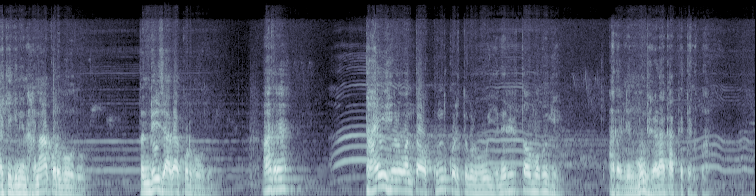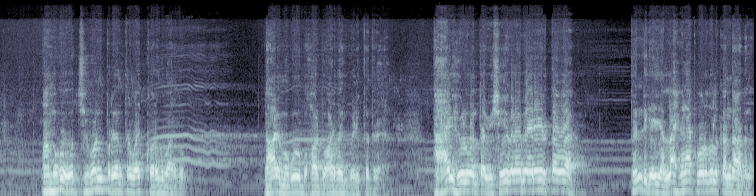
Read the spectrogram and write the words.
ಆಕೆಗೆ ನೀನು ಹಣ ಕೊಡ್ಬೋದು, ತಂದೆ ಜಾಗ ಕೊಡ್ಬೋದು. ಆದರೆ ತಾಯಿ ಹೇಳುವಂಥ ಕುಂದು ಕೊರತೆಗಳು ಏನೇನು ಇರ್ತಾವೆ ಮಗುಗೆ? ಆದರೆ ನಿನ್ನ ಮುಂದೆ ಹೇಳೋಕ್ಕಾಕತ್ತೇನಪ್ಪ ಆ ಮಗು ಜೀವನ ಪರ್ಯಂತರವಾಗಿ ಕೊರಗಬಾರ್ದು. ನಾಳೆ ಮಗು ಬಹಳ ದೊಡ್ಡದಾಗಿ ಬೆಳೀತದ್ರೆ ತಾಯಿ ಹೇಳುವಂಥ ವಿಷಯಗಳೇ ಬೇರೆ ಇರ್ತಾವ. ತಂದೆಗೆ ಎಲ್ಲ ಹೇಳಕ್ಕೆ ಬರೋದಿಲ್ಲ ಕಂದ ಅದನ್ನು.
